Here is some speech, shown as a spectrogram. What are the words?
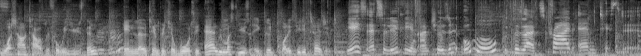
wash our towels before we use them mm-hmm. in low temperature water, and we must use a good quality detergent. Yes, absolutely. And I've chosen Omo because that's tried and tested.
